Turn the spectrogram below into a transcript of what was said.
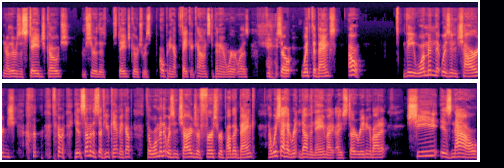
you know there was a stagecoach I'm sure the stagecoach was opening up fake accounts depending on where it was. so with the banks, oh, the woman that was in charge, some of the stuff you can't make up. The woman that was in charge of First Republic Bank, I wish I had written down the name. I, I started reading about it. She is now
